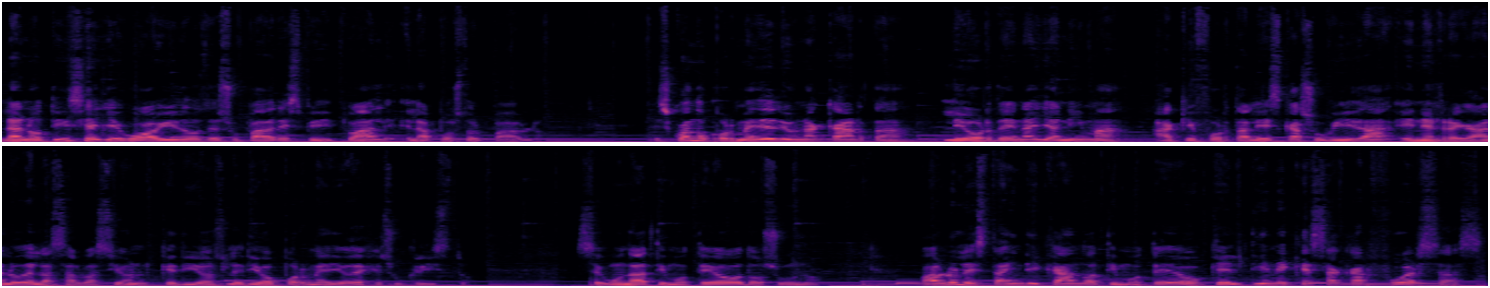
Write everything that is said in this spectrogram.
la noticia llegó a oídos de su padre espiritual, el apóstol Pablo es cuando por medio de una carta le ordena y anima a que fortalezca su vida en el regalo de la salvación que Dios le dio por medio de Jesucristo. Segunda Timoteo 2.1. Pablo le está indicando a Timoteo que él tiene que sacar fuerzas,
